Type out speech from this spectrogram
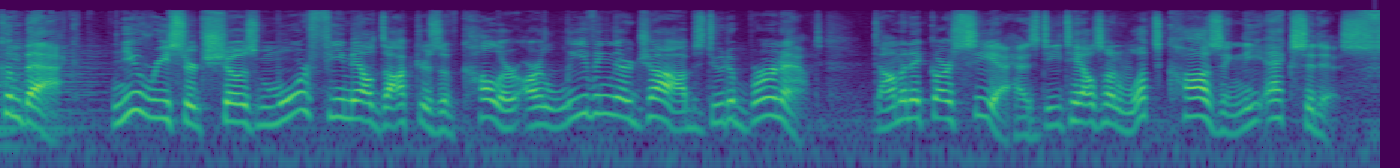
Welcome back. New research shows more female doctors of color are leaving their jobs due to burnout. Dominic Garcia has details on what's causing the exodus.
